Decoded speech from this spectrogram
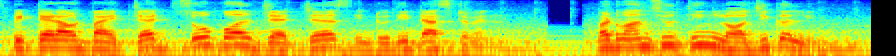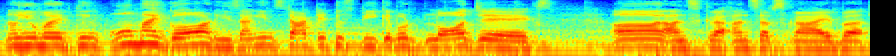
spitted out by judge so-called judges into the dustbin. But once you think logically now you might think oh my god he's again started to speak about logics uh, unscri- unsubscribe,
